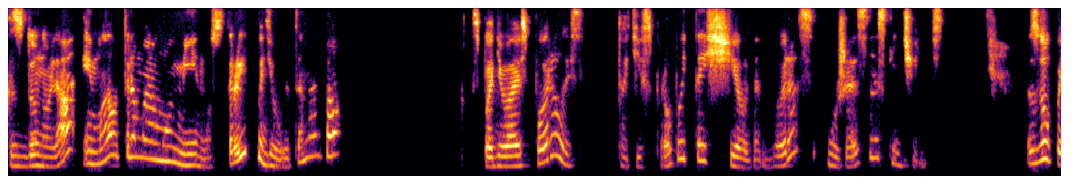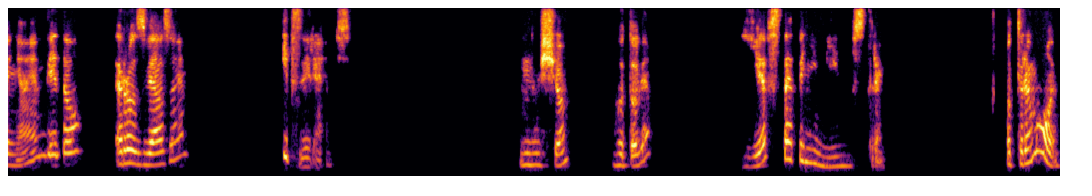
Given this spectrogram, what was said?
х до нуля, і ми отримаємо мінус 3 поділити на 2. Сподіваюсь, порались? Тоді спробуйте ще один вираз уже з нескінченністю. Зупиняємо відео, розв'язуємо і звіряємося. Ну що, готові? Є в степені мінус 3. Отримали?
